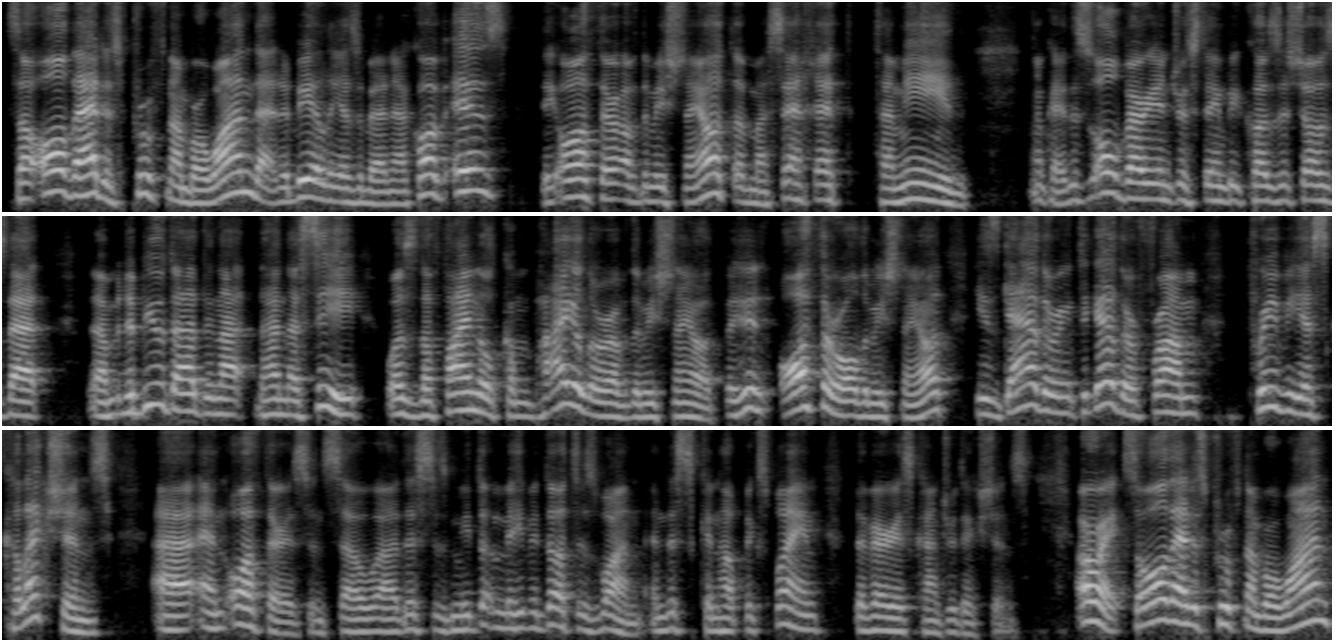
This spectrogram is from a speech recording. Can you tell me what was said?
So all that is proof number one that Rabbi Eliezer ben Yaakov is the author of the Mishnayot of Masechet Tamid. Okay, this is all very interesting because it shows that um, Rabbi Yehuda Hanasi was the final compiler of the Mishnayot, but he didn't author all the Mishnayot. He's gathering together from previous collections uh, and authors. And so uh, this is Midot is one, and this can help explain the various contradictions. All right, so all that is proof number one.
